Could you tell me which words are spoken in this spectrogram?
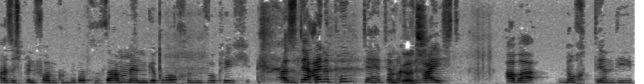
Also ich bin vor dem Computer zusammengebrochen, wirklich. Also der eine Punkt, der hätte ja Oh noch Gott. gereicht. Aber noch dann die,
